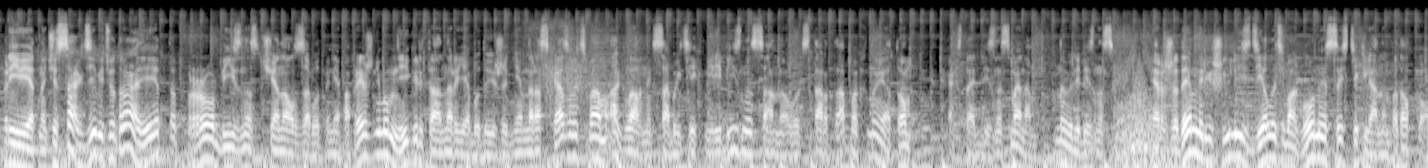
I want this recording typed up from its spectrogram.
Привет, на часах 9 утра, и это про бизнес Channel. Зовут меня по-прежнему Игорь Таннер. Я буду ежедневно рассказывать вам о главных событиях в мире бизнеса, о новых стартапах, ну и о том, как стать бизнесменом, ну или бизнесменом. РЖД решили сделать вагоны со стеклянным потолком.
